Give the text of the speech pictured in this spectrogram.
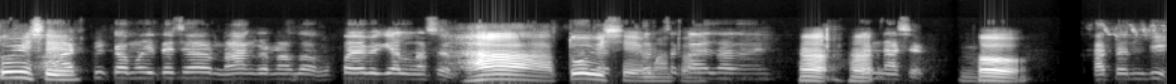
तो विषय. आठ पिकामध्ये त्याच्या नांगरणाचा रुपया बी गेला नसेल. हा तो विषय खर्च महत्त्वाचा. काय हा हा. तणनाशक. हो. खातन बी.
